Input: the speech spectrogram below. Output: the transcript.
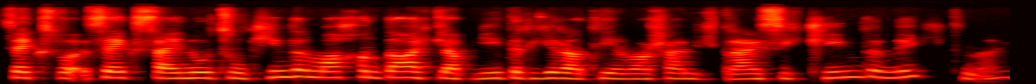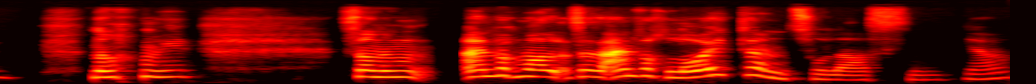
Sex, Sex sei nur zum Kindermachen da. Ich glaube, jeder hier hat hier wahrscheinlich 30 Kinder, nicht? Nein, noch mehr. Sondern einfach mal, also einfach läutern zu lassen, ja.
